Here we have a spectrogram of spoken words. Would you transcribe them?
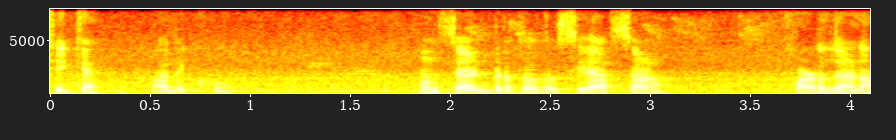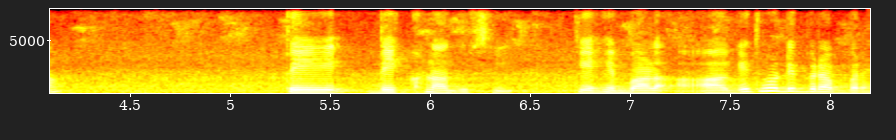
ਠੀਕ ਹੈ? ਆ ਦੇਖੋ। ਹੁਣ ਸੈਂਟਰ ਤੋਂ ਤੁਸੀਂ ਆਸਣ ਫੜ ਲੈਣਾ ਤੇ ਦੇਖਣਾ ਤੁਸੀਂ ਕਿ ਇਹ ਬਲ ਆ ਗਏ ਤੁਹਾਡੇ ਬਰਾਬਰ।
